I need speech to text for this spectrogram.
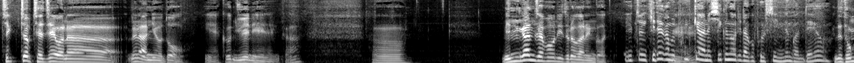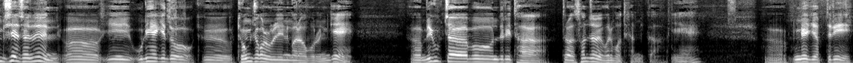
직접 제재 완화는 아니어도, 예, 그건 유엔이 해야 되니까, 어, 민간 자본이 들어가는 것. 일종의 기대감을 예. 품게 하는 시그널이라고 볼 수 있는 건데요. 근데 동시에 저는 어, 이 우리에게도 그 경적을 울리는 거라고 보는 게 어, 미국 자본들이 다 들어 선점해 버리면 어떡합니까? 예. 어, 국내 기업들이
